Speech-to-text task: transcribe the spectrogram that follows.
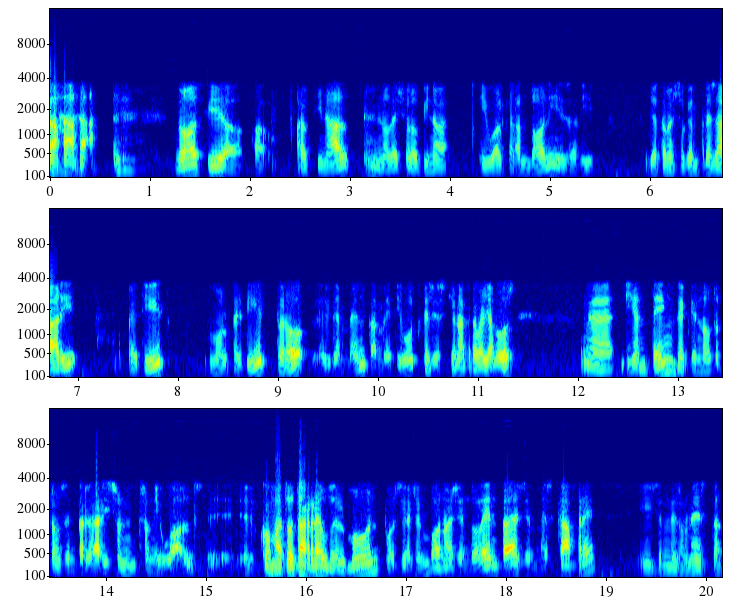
no, no, sí, al final no deixo d'opinar igual que l'Andoni, és a dir, jo també sóc empresari, petit, molt petit, però, evidentment, també he tingut que gestionar treballadors eh, i entenc de que no tots els empresaris són, són iguals. Eh, com a tot arreu del món, doncs hi ha gent bona, gent dolenta, gent més cafre i gent més honesta.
